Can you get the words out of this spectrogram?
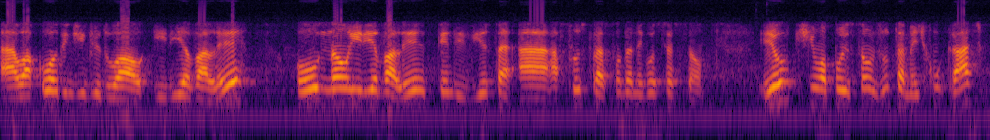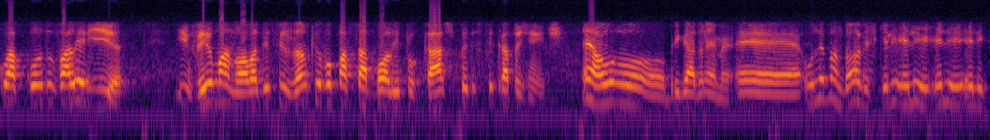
Ah, o acordo individual iria valer ou não iria valer, tendo em vista a, a frustração da negociação. Eu tinha uma posição juntamente com o Cássio que o acordo valeria. E veio uma nova decisão que eu vou passar a bola aí para o Cássio para ele explicar para gente. É, o, obrigado, Nemer. É, o Lewandowski, ele, ele, ele, ele,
